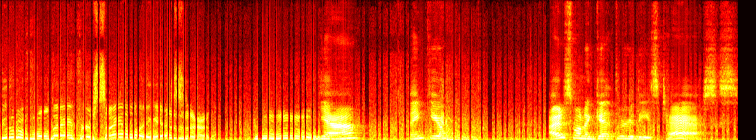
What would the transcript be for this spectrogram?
Beautiful day for sailing, isn't it? Yeah, thank you. I just want to get through these tasks.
